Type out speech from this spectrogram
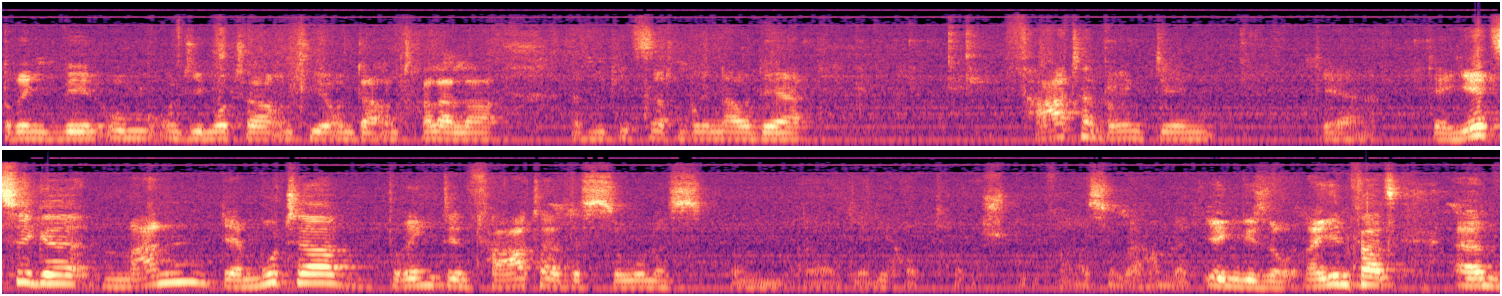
bringt wen um und die Mutter und hier und da und tralala. Also wie geht es darum genau? Der Vater bringt den, der, der jetzige Mann der Mutter bringt den Vater des Sohnes um, äh, der die Hauptrolle spielt. So bei Hamlet? Irgendwie so. Na jedenfalls, ähm,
